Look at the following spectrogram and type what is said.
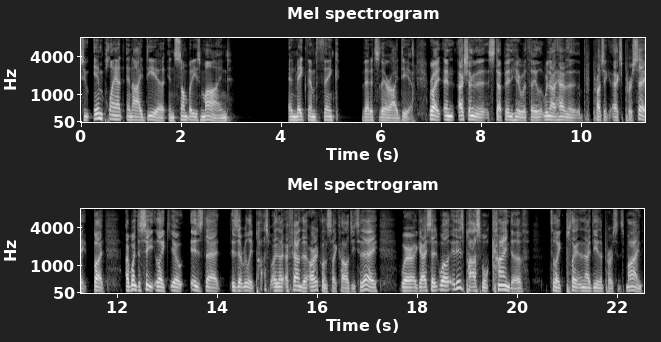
to implant an idea in somebody's mind and make them think that it's their idea. Right. And actually, I'm going to step in here with a, we're not having a Project X per se, but I wanted to see, like, you know, is that, is that really possible? I, I found an article in Psychology Today where a guy said, well, it is possible, kind of, to like plant an idea in a person's mind.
